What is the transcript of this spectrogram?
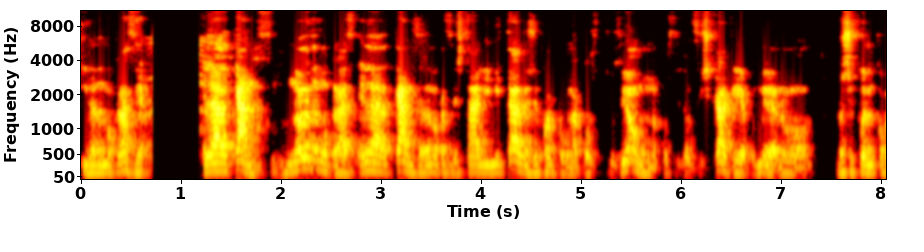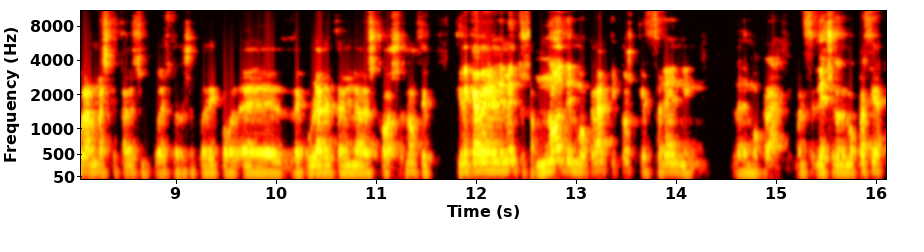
y la democracia el alcance, no la democracia, el alcance de la democracia está limitado, es por una constitución, una constitución fiscal, que ya, pues mira, no, no se pueden cobrar más que tales impuestos, no se puede eh, regular determinadas cosas, ¿no? Que tiene que haber elementos no democráticos que frenen la democracia. de hecho, la democracia,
